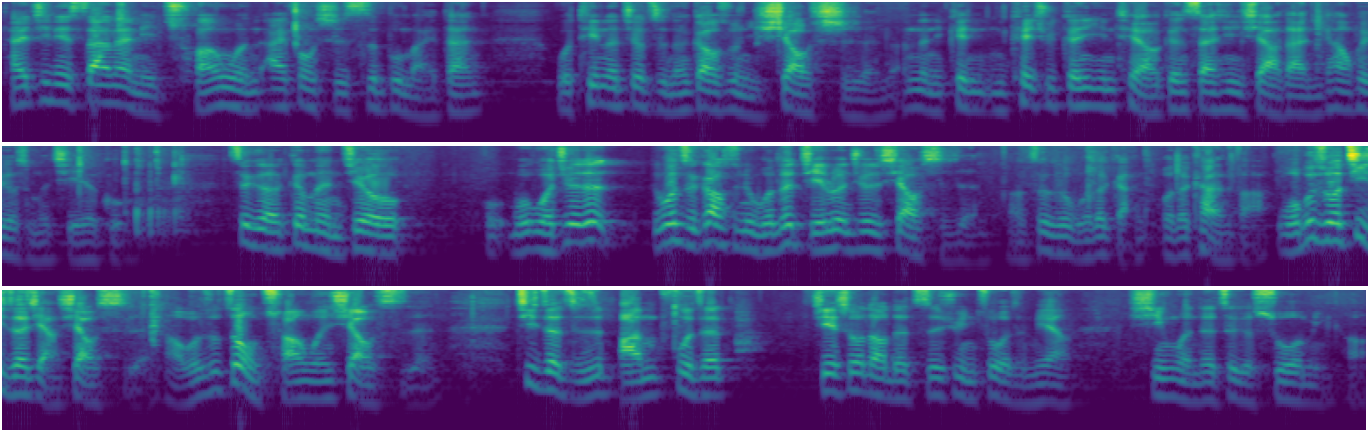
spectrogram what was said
台积电三奈，你传闻 iPhone 十四不买单，我听了就只能告诉你笑死人了。那你可以你可以去跟 Intel、跟三星下单，你看会有什么结果？这个根本就我我我觉得，我只告诉你我的结论就是笑死人啊，这是我的感我的看法。我不是说记者讲笑死人啊，我说这种传闻笑死人。记者只是把负责接收到的资讯做怎么样新闻的这个说明啊，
